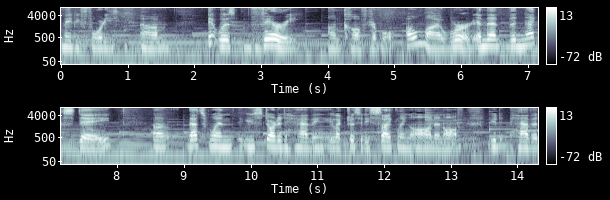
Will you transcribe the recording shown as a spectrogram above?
maybe 40. Um, it was very uncomfortable. Oh my word. And then the next day, uh, that's when you started having electricity cycling on and off. You'd have it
